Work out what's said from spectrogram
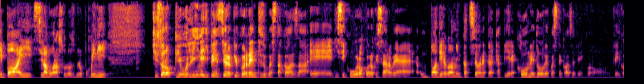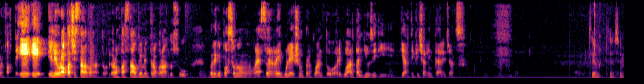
e poi si lavora sullo sviluppo. Quindi ci sono più linee di pensiero e più correnti su questa cosa e di sicuro quello che serve è un po' di regolamentazione per capire come e dove queste cose vengono, vengono fatte. E, e, e, l'Europa ci sta lavorando. L'Europa sta ovviamente lavorando su quelle che possono essere regulation per quanto riguarda gli usi di, di artificial intelligence. Sì, sì, sì.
